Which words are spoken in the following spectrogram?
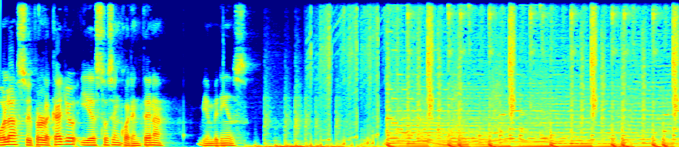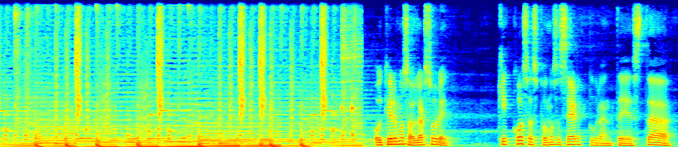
Hola, soy Prolacayo y esto es En Cuarentena. Bienvenidos. Hoy queremos hablar sobre qué cosas podemos hacer durante esta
